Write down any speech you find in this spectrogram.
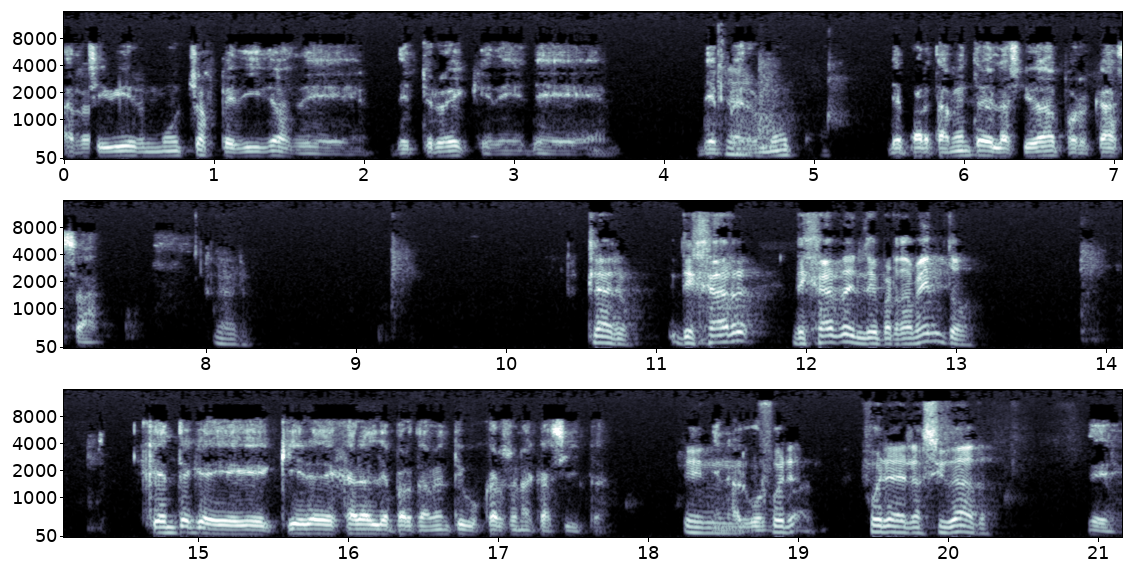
a recibir muchos pedidos de, de trueque, de, de, de Claro. departamento de la ciudad por casa. Claro. Claro, dejar, dejar el departamento. Gente que quiere dejar el departamento y buscarse una casita. En, En algún fuera, lugar. fuera de la ciudad. Sí.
